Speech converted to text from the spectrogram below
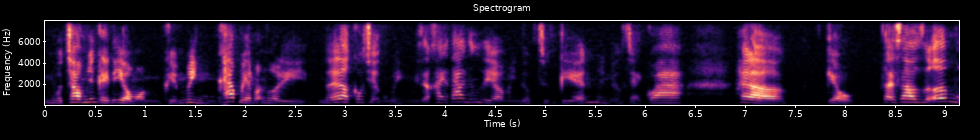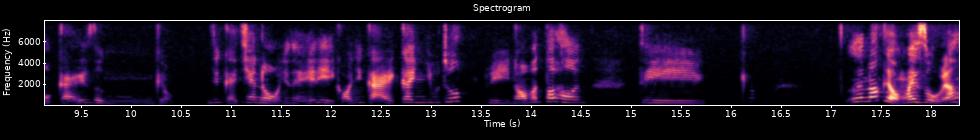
một trong những cái điều mà khiến mình khác biệt mọi người thì đấy là câu chuyện của mình. Mình sẽ khai thác những gì mà mình được chứng kiến mình được trải qua. Hay là kiểu tại sao giữa một cái rừng kiểu những cái channel như thế thì có những cái kênh YouTube thì nó vẫn tốt hơn? Thì nó kiểu may rủi lắm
